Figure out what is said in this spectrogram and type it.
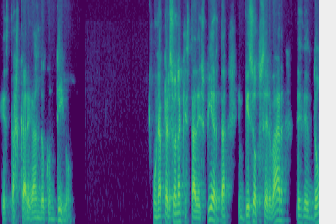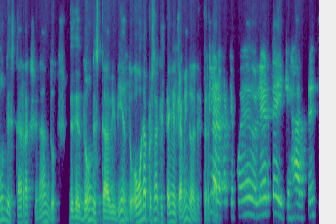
que estás cargando contigo? Una persona que está despierta empieza a observar desde dónde está reaccionando, desde dónde está viviendo. O una persona que está en el camino del despertar. Claro, porque puede dolerte y quejarte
